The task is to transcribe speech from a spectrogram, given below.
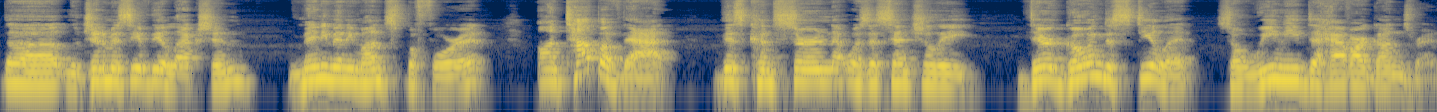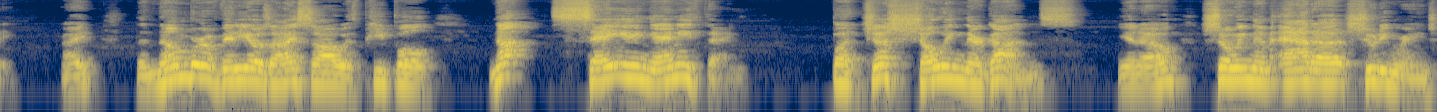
the legitimacy of the election many, many months before it, on top of that, this concern that was essentially they're going to steal it. So we need to have our guns ready, right? The number of videos I saw with people not saying anything, but just showing their guns, you know, showing them at a shooting range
